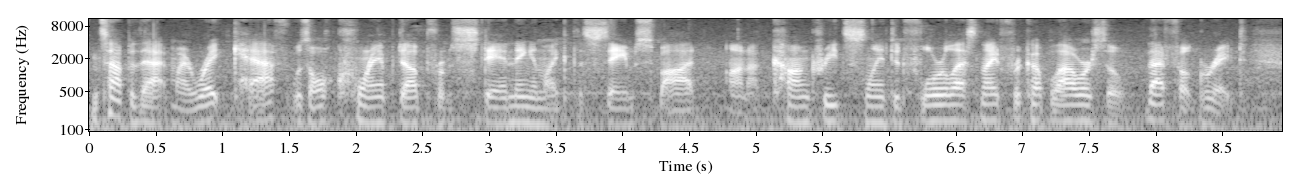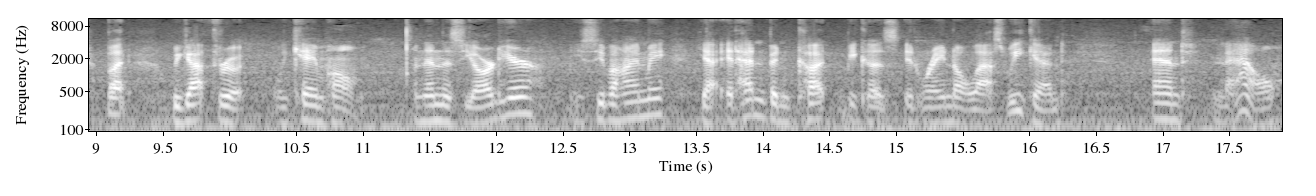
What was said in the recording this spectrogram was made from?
On top of that, my right calf was all cramped up from standing in like the same spot on a concrete slanted floor last night for a couple hours, so that felt great. But we got through it. We came home. And then this yard here, you see behind me? Yeah, it hadn't been cut because it rained all last weekend. And now,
